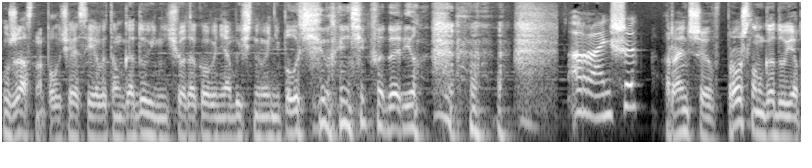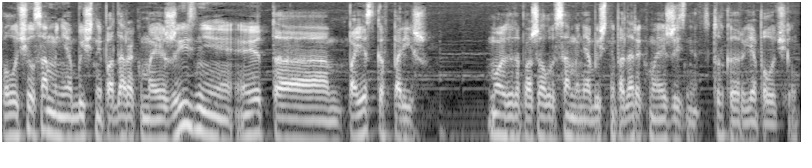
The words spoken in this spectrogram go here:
Ужасно. Получается, я в этом году и ничего такого необычного не получил и не подарил. А раньше? Раньше, в прошлом году, я получил самый необычный подарок в моей жизни. Это поездка в Париж. Вот это, пожалуй, самый необычный подарок в моей жизни. Тот, который я получил.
